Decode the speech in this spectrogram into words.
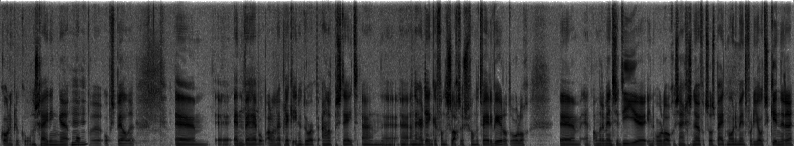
koninklijke onderscheiding mm -hmm. op, opspelden. Uh, en we hebben op allerlei plekken in het dorp aandacht besteed aan, uh, aan de herdenken van de slachtoffers van de Tweede Wereldoorlog. Um, en andere mensen die in oorlogen zijn gesneuveld, zoals bij het Monument voor de Joodse Kinderen.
